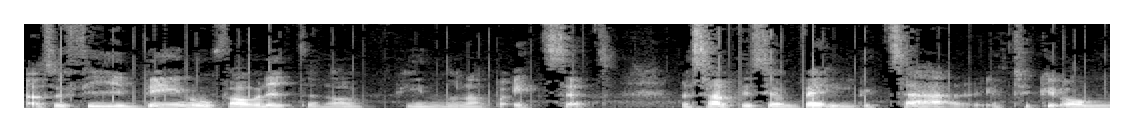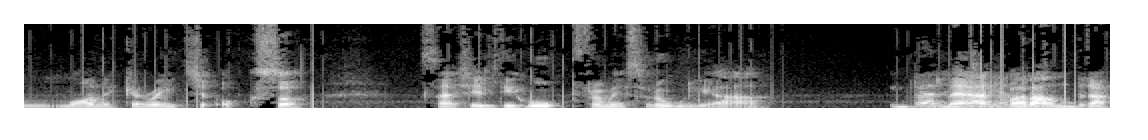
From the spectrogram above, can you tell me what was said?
alltså Phoebe är nog favoriten av kvinnorna på ett sätt. Men samtidigt är jag väldigt så här. jag tycker om Monica och Rachel också. Särskilt ihop för de är så roliga med Verkligen. varandra.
